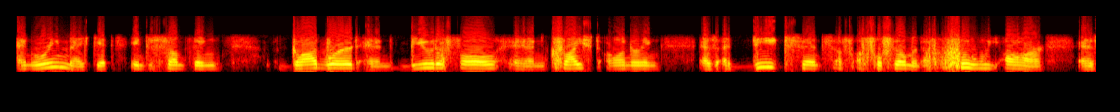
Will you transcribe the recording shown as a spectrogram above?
and remake it into something Godward and beautiful and Christ honoring as a deep sense of, of fulfillment of who we are as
